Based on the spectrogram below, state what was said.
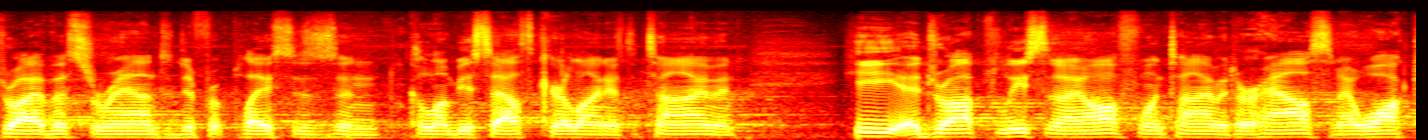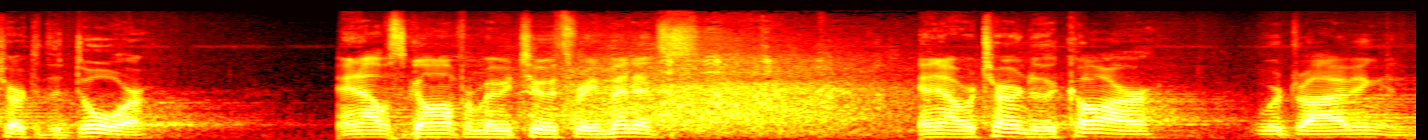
drive us around to different places in Columbia, South Carolina at the time. And he uh, dropped Lisa and I off one time at her house, and I walked her to the door. And I was gone for maybe two or three minutes. And I returned to the car. We're driving, and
